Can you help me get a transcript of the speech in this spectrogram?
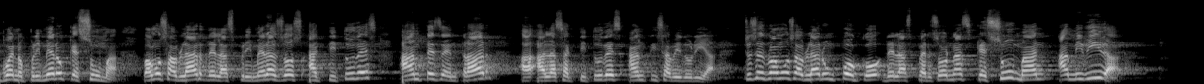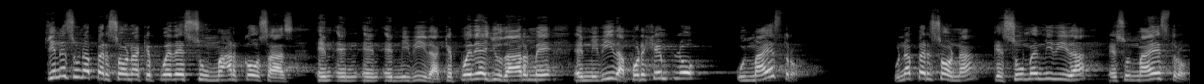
bueno, primero que suma. Vamos a hablar de las primeras dos actitudes antes de entrar a, las actitudes anti-sabiduría. Entonces vamos a hablar un poco de las personas que suman a mi vida. ¿Quién es una persona que puede sumar cosas en, mi vida, que puede ayudarme en mi vida? Por ejemplo, un maestro. Una persona que suma en mi vida es un maestro.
